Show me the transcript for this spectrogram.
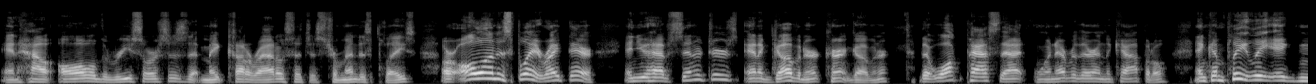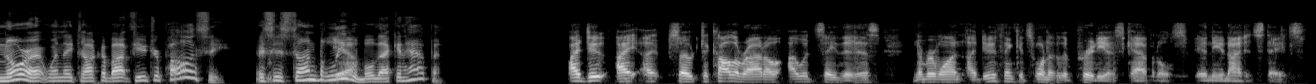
and how all of the resources that make Colorado such a tremendous place are all on display right there. And you have senators and a governor, current governor, that walk past that whenever they're in the Capitol and completely ignore it when they talk about future policy. It's just unbelievable yeah. that can happen. I do. I, I, so to Colorado, I would say this. Number one, I do think it's one of the prettiest capitals in the United States.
